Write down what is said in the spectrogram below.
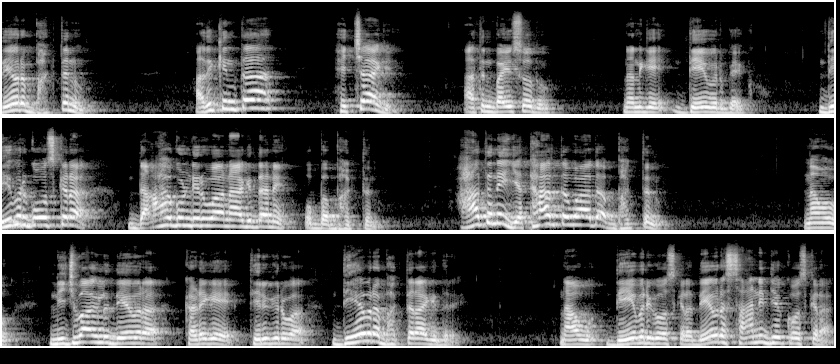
ದೇವರ ಭಕ್ತನು ಅದಕ್ಕಿಂತ ಹೆಚ್ಚಾಗಿ ಆತನ ಬಯಸೋದು ನನಗೆ ದೇವರು ಬೇಕು. ದೇವರಿಗೋಸ್ಕರ ದಾಹಗೊಂಡಿರುವನಾಗಿದ್ದಾನೆ ಒಬ್ಬ ಭಕ್ತನು. ಆತನೇ ಯಥಾರ್ಥವಾದ ಭಕ್ತನು. ನಾವು ನಿಜವಾಗಲೂ ದೇವರ ಕಡೆಗೆ ತಿರುಗಿರುವ ದೇವರ ಭಕ್ತರಾಗಿದ್ದರೆ ನಾವು ದೇವರಿಗೋಸ್ಕರ, ದೇವರ ಸಾನ್ನಿಧ್ಯಕ್ಕೋಸ್ಕರ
